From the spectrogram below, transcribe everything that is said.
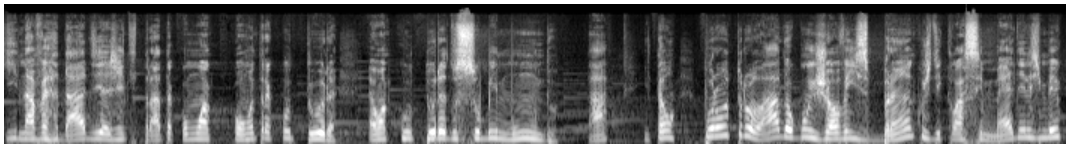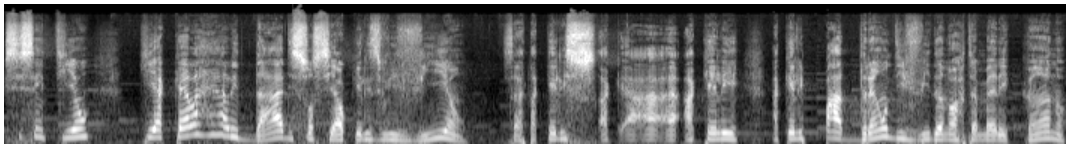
que, na verdade, a gente trata como uma contracultura, é uma cultura do submundo, tá? Então, por outro lado, alguns jovens brancos de classe média, eles meio que se sentiam que aquela realidade social que eles viviam, certo? Aquele, a, a, aquele, aquele padrão de vida norte-americano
